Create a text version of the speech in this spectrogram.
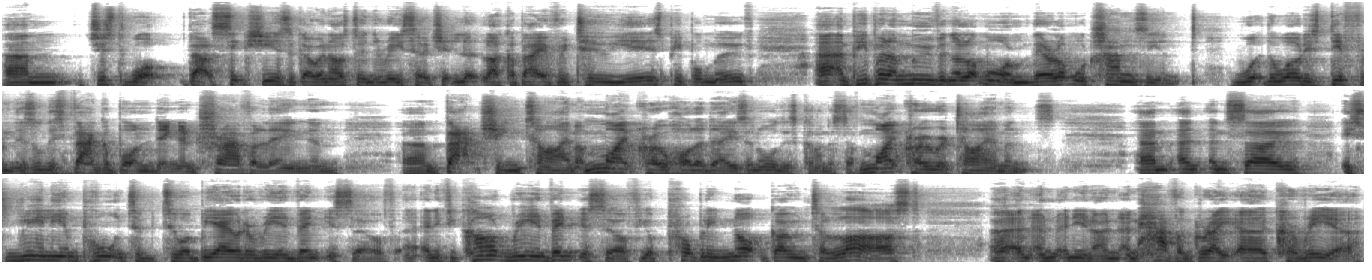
Um, just what, about six years ago when I was doing the research, it looked like about every two years people move. Uh, and people are moving a lot more. They're a lot more transient the world is different. There's all this vagabonding and traveling and um, batching time and micro holidays and all this kind of stuff, micro retirements. Um, and, and so it's really important to, to be able to reinvent yourself. And if you can't reinvent yourself, you're probably not going to last uh, and, and, and, you know, and, and have a great uh, career.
